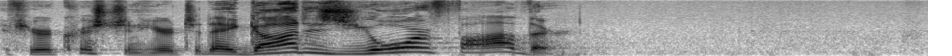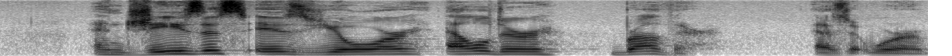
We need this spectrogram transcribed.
if you're a Christian here today, God is your Father, and Jesus is your elder brother, as it were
